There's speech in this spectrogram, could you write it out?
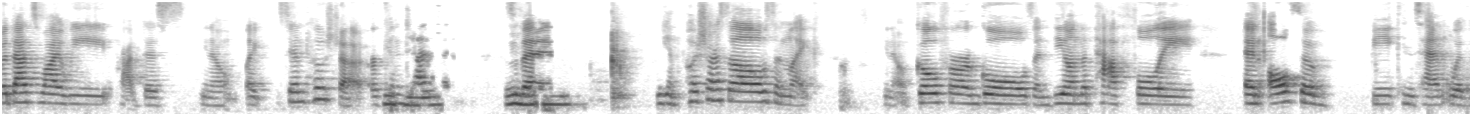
But that's why we practice, you know, like santosha or Mhm. contentment. So that we can push ourselves and like, you know, go for our goals and be on the path fully and also be content with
